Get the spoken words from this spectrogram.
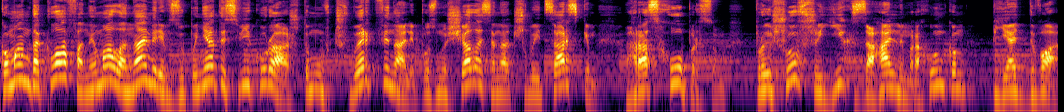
Команда Клафа не мала намірів зупиняти свій кураж, тому в чвертьфіналі познущалася над швейцарським Грасхоперсом, пройшовши їх з загальним рахунком 5-2.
